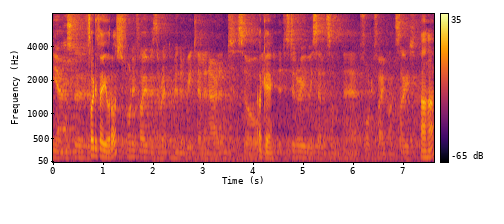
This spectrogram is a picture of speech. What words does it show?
Yeah, the, 45 euros. 45 is the recommended retail in Ireland. So Okay. in, in the distillery we sell it some uh, 45 on site. Uh-huh.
